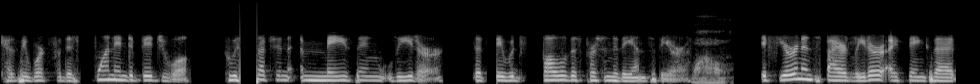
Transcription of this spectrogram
because they work for this one individual who is such an amazing leader that they would follow this person to the ends of the earth. Wow. If you're an inspired leader, I think that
